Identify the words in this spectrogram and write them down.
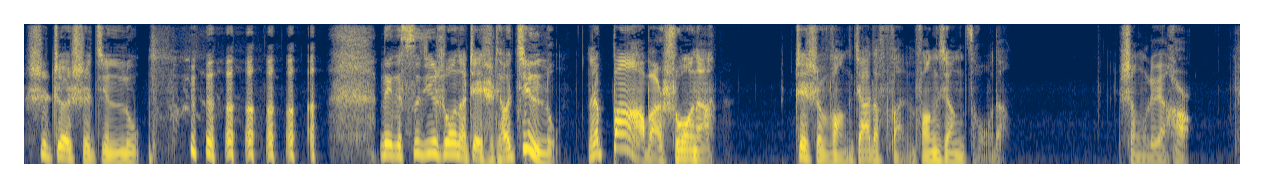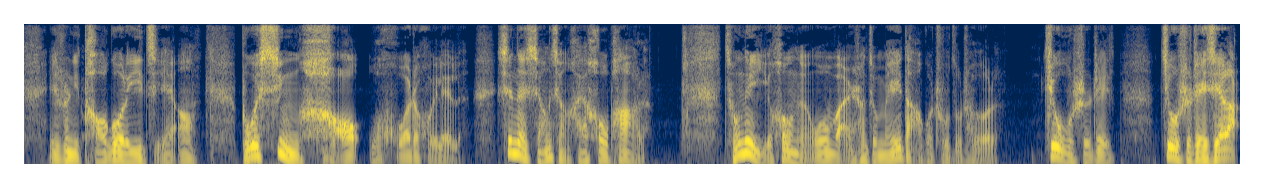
是这是近路。那个司机说呢这是条近路。那爸爸说呢这是往家的反方向走的，省略号。也就是你逃过了一劫啊！不过幸好我活着回来了。现在想想还后怕了。从那以后呢，我晚上就没打过出租车了。就是这，就是这些了。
